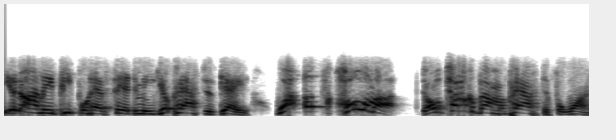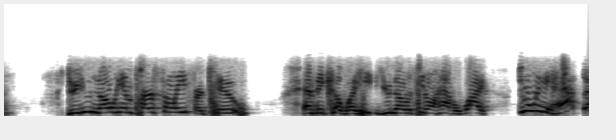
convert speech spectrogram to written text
you know how many people have said to me, "Your pastor's gay"? What? Uh, hold him up. Don't talk about my pastor for one. Do you know him personally for two? And because well, he, you notice he don't have a wife. Do he have to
